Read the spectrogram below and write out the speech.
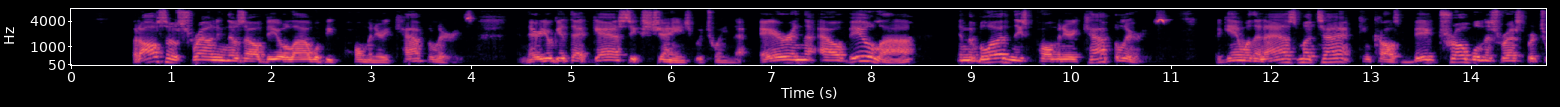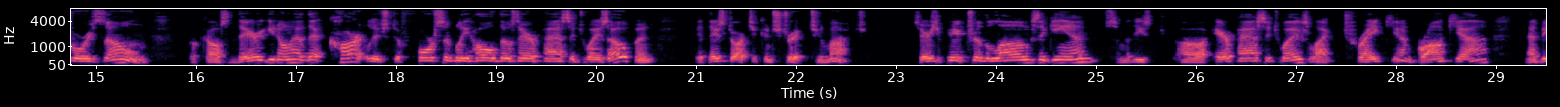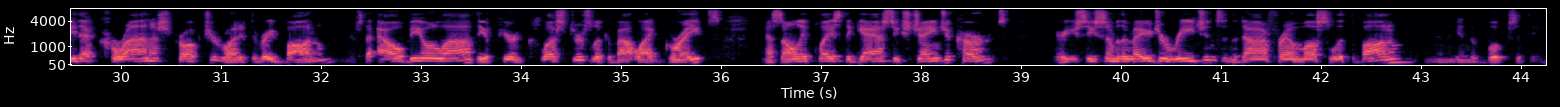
But also surrounding those alveoli will be pulmonary capillaries. And there you'll get that gas exchange between the air in the alveoli and the blood in these pulmonary capillaries. Again, with an asthma attack, can cause big trouble in this respiratory zone because there you don't have that cartilage to forcibly hold those air passageways open if they start to constrict too much. So there's your picture of the lungs again. Some of these uh, air passageways like trachea and bronchi. That'd be that carina structure right at the very bottom. There's the alveoli. They appear in clusters, look about like grapes. That's the only place the gas exchange occurs. There you see some of the major regions in the diaphragm muscle at the bottom, and then again the books at the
